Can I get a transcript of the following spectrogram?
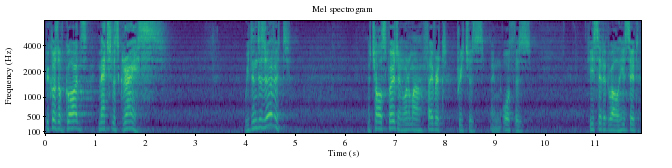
because of God's matchless grace. We didn't deserve it. Charles Spurgeon, one of my favorite preachers and authors, he said it well. He said,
